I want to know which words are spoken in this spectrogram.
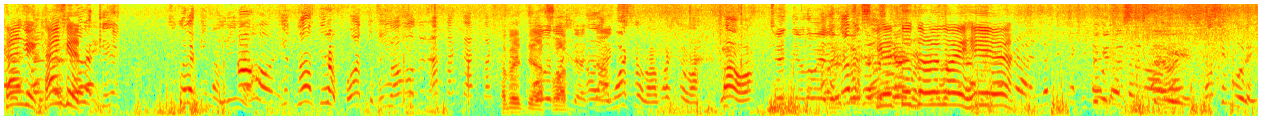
hang it, hang it. Segura aqui na linha. Não, tira foto. Vem. Aqui. Dá pra tirar foto. Ah, lá, mostra lá, mostra lá. Lá, ó. Get the dog right here. Aí, só segura aí.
